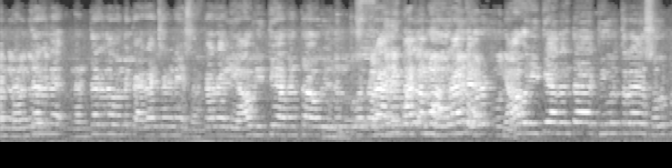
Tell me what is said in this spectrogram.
ಒಂದು ಒಂದು ನಂತರದ ನಂತರದ ಒಂದು ಕಾರ್ಯಾಚರಣೆ ಸರ್ಕಾರ ಅಲ್ಲಿ ಯಾವ ರೀತಿಯಾದಂತ ಅವರು ಇದನ್ನು ತಗೋತಾರೆ ಯಾವ ರೀತಿಯಾದಂತ ತೀವ್ರತರ ಸ್ವರೂಪ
